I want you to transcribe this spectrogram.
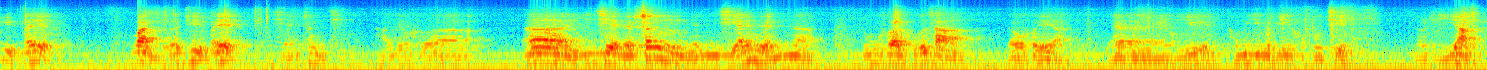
具备了，万德具备了，贤圣齐，他就和啊一切的圣人贤人呐、啊，诸佛菩萨。都会呀、呃，与同一个鼻孔出气，都是一样的。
